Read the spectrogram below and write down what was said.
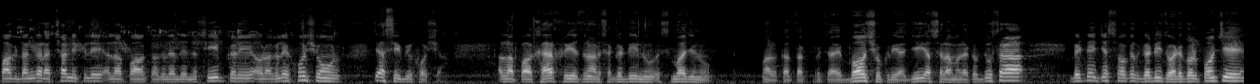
پاک ڈنگر اچھا نکلے، اللہ پاک اگلے دے نصیب کرے اور اگلے خوش ہون تے اسی بھی خوش ہاں۔ اللہ پاک خیر خرید نال اس گڈی نو، اس مجھ نو مالکہ تک پہنچائے۔ بہت شکریہ جی السلام علیکم۔ دوسرا، بیٹے، جس وقت گڈی تھوڑے کول پہنچے،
